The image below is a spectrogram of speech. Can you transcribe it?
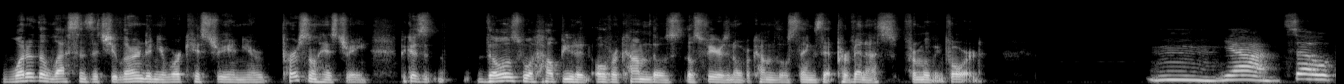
What are the lessons that you learned in your work history and your personal history? Because those will help you to overcome those those fears and overcome those things that prevent us from moving forward mm, yeah. So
